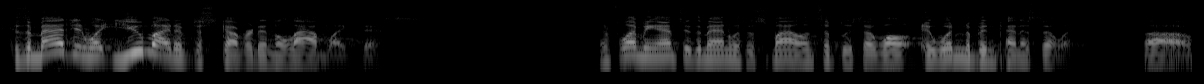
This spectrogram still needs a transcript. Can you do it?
Because imagine what you might have discovered in a lab like this. And Fleming answered the man with a smile and simply said, Well, it wouldn't have been penicillin. Uh,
